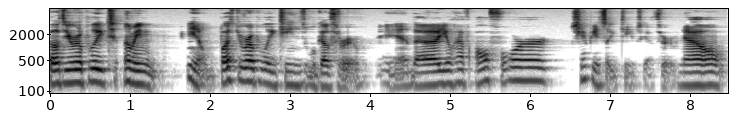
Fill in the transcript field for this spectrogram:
both Europa League. T- I mean, you know, both Europa League teams will go through, and uh, you'll have all four Champions League teams go through. Now,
